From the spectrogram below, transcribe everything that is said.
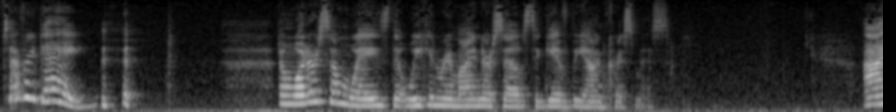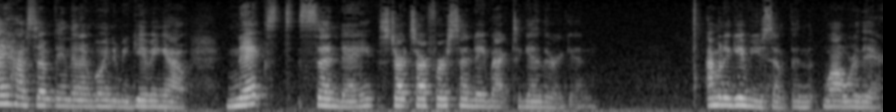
It's every day. and what are some ways that we can remind ourselves to give beyond Christmas? I have something that I'm going to be giving out. Next Sunday starts our first Sunday back together again. I'm going to give you something while we're there.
